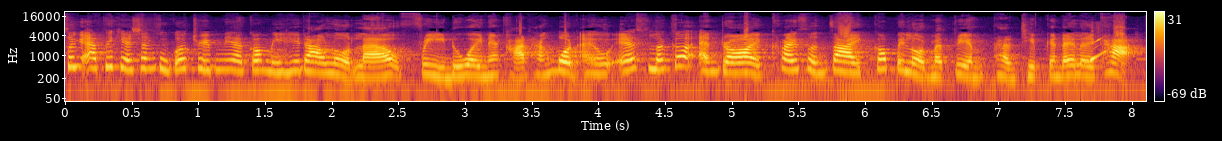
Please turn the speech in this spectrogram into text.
ซึ่งแอปพลิเคชัน Google Trip เนี่ยก็มีให้ดาวน์โหลดแล้วฟรีด้วยนะคะ ทั้งบน iOS แล้วก็ Android ใครสนใจก็ไปโหลดมาเตรียมแพลนทริปกันได้เลยค่ะ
